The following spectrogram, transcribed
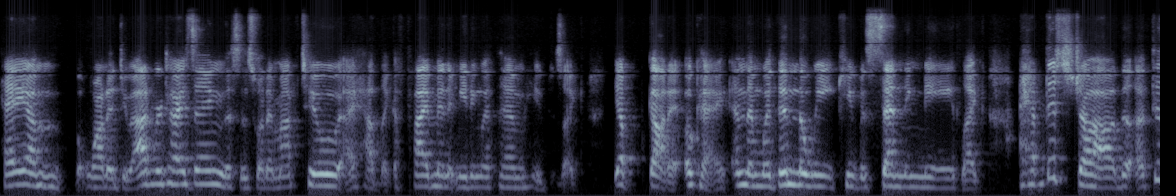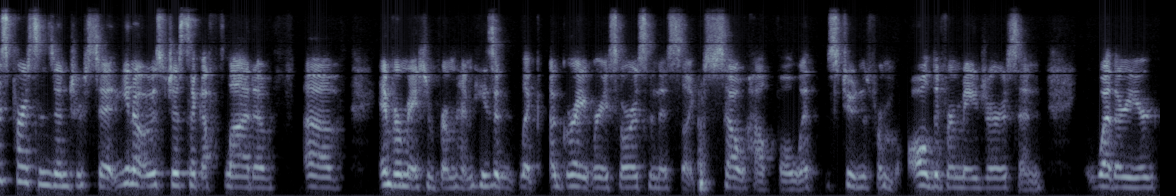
hey, I'm want to do advertising. This is what I'm up to. I had like a five minute meeting with him. He was like, yep, got it. Okay. And then within the week, he was sending me like, I have this job. Uh, this person's interested. You know, it was just like a flood of of information from him. He's a, like a great resource and is like so helpful with students from all different majors and whether you're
